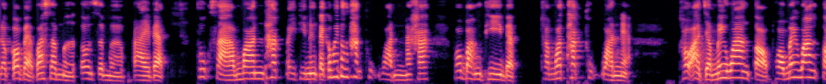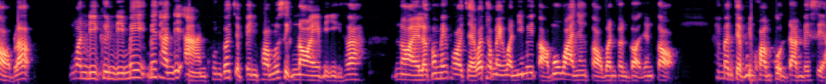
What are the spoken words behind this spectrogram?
แล้วก็แบบว่าเสมอต้นเสมอปลายแบบ ทุกสามวันทักไปทีนึง แต่ก็ไม่ต้องทักทุกวันนะคะ เพราะบางทีแบบคำว่าทักทุกวันเนี่ยเขาอาจจะไม่ว่างตอบ พอไม่ว่างตอบแล้ว วันดีคืนดีไม่ไม่ทันได้อ่าน คุณก็จะเป็นความรู้สึกนอยไปอีกใช่ปะนอยแล้วก็ไม่พอใจว่าทำไมวันนี้ไม่ตอบเมื่อวานยังตอบวันก่อนๆยังตอบให้มันจะเป็นความกดดันไปเสีย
